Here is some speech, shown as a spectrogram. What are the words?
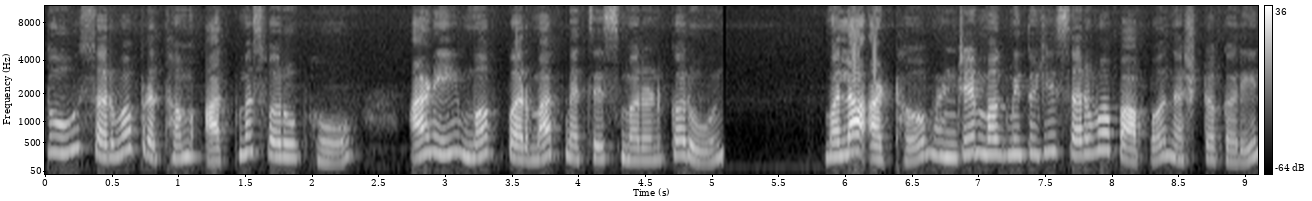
तू सर्वप्रथम आत्मस्वरूप हो आणि मग परमात्म्याचे स्मरण करून मला आठव म्हणजे मग मी तुझी सर्व पापं नष्ट करीन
